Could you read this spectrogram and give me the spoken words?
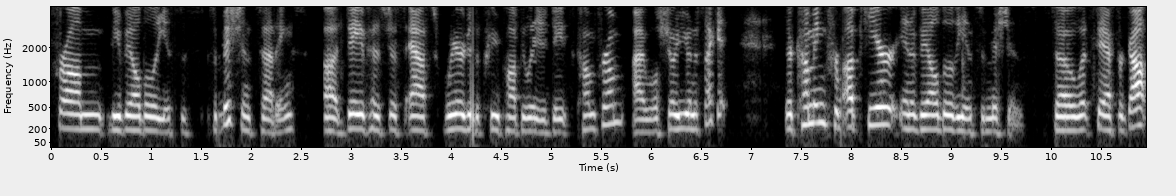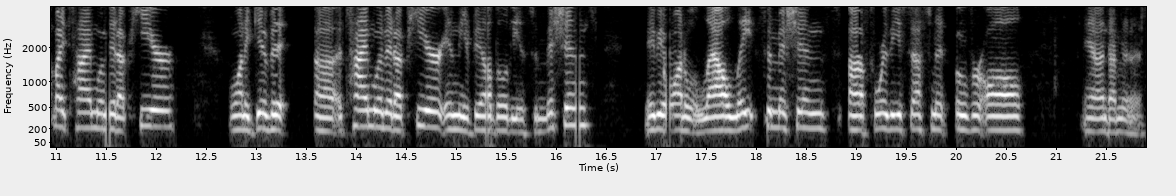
from the availability and submission settings. Uh, Dave has just asked, where do the pre-populated dates come from? I will show you in a second. They're coming from up here in availability and submissions. So let's say I forgot my time limit up here. I want to give it uh, a time limit up here in the availability and submissions. Maybe I want to allow late submissions uh, for the assessment overall. And I'm going to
